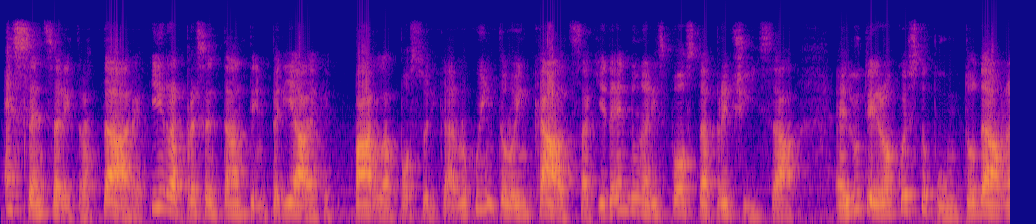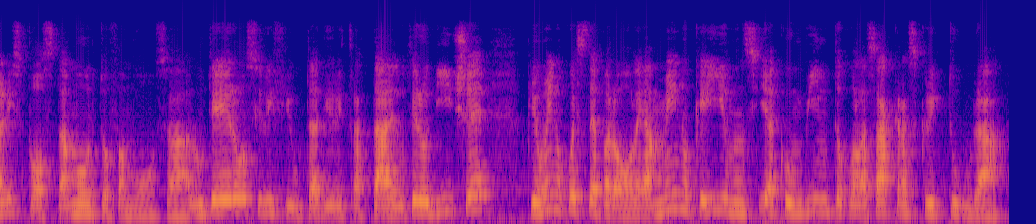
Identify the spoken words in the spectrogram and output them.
e senza ritrattare. Il rappresentante imperiale che parla al posto di Carlo V lo incalza chiedendo una risposta precisa e Lutero a questo punto dà una risposta molto famosa. Lutero si rifiuta di ritrattare. Lutero dice più o meno queste parole, a meno che io non sia convinto con la Sacra Scrittura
